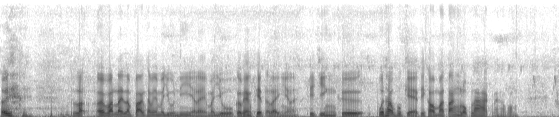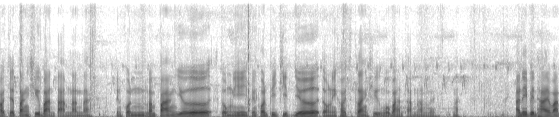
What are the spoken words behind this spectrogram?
เฮ้ยละเอ่อ วัดไร่ลำปางทำไมมาอยู่นี่อะไร มาอยู่กระแพงเพชรอะไรอย่างเงี้ยนะที่จริงคือผู้เฒ่าผู้แก่ที่เขามาตั้งลกลากนะครับผมเขาจะตั้งชื่อบ้านตามนั้นนะเป็นคนลำปางเยอะตรงนี้เป็นคนพิจิตรเยอะตรงนี้เขาจะตั้งชื่อหมู่บ้านตามนั้นเลยนะอันนี้เป็นทายวัด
